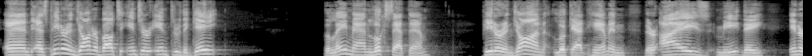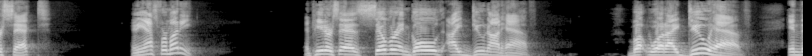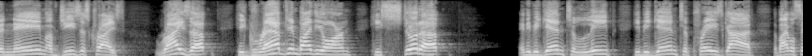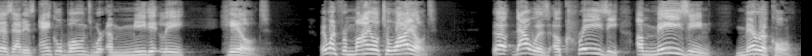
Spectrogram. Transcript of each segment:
And as Peter and John are about to enter in through the gate, the lame man looks at them. Peter and John look at him and their eyes meet. They intersect. And he asks for money. And Peter says, silver and gold I do not have. But what I do have, in the name of Jesus Christ, rise up. He grabbed him by the arm. He stood up and he began to leap he began to praise God. The Bible says that his ankle bones were immediately healed. It went from mild to wild. Well, that was a crazy, amazing miracle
